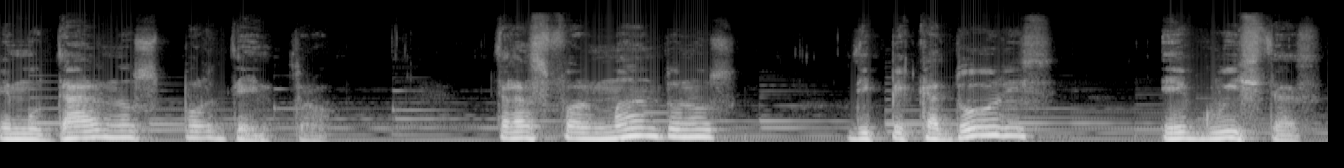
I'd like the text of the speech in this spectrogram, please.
é mudar-nos por dentro, transformando-nos de pecadores egoístas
